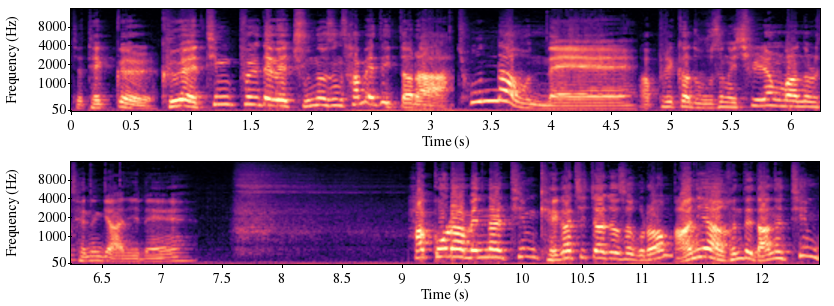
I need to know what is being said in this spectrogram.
저 댓글. 그 외 팀플 대회 준우승 3회도 있더라. 존나 웃네. 아프리카도 우승은 실력만으로 되는 게 아니네. 하코라 맨날 팀 개같이 짜져서 그럼? 아니야. 근데 나는 팀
